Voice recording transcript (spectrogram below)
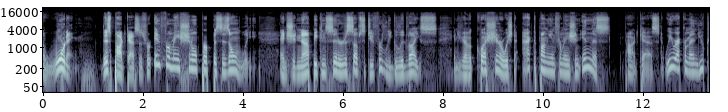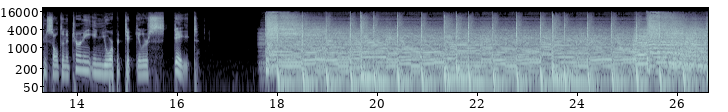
A warning this podcast is for informational purposes only and should not be considered a substitute for legal advice. And if you have a question or wish to act upon the information in this podcast, we recommend you consult an attorney in your particular state.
